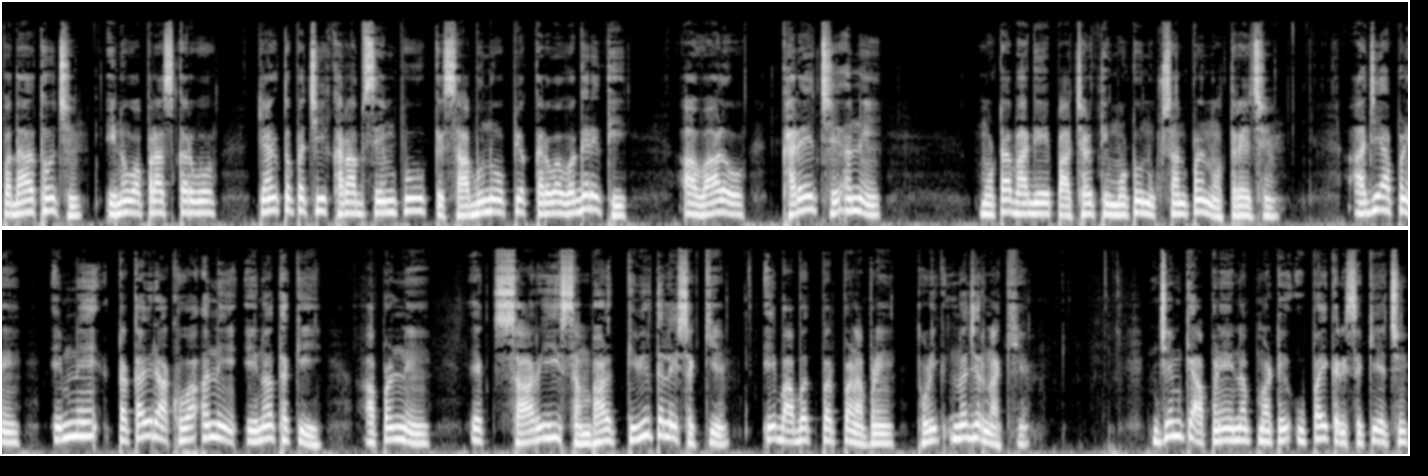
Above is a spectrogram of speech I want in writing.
પદાર્થો છે, એનો વપરાશ કરવો, ક્યાંક તો પછી ખરાબ શેમ્પૂ કે સાબુનો ઉપયોગ કરવા વગેરેથી આ વાળો ખરે છે અને મોટાભાગે પાછળથી મોટું નુકસાન પણ નોતરે છે. આજે આપણે એમને ટકાવી રાખવા અને એના થકી આપણને એક સારી સંભાળ કેવી રીતે લઈ શકીએ, એ બાબત પર પણ આપણે થોડીક નજર નાખીએ. જેમ કે આપણે એના માટે ઉપાય કરી શકીએ છીએ.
